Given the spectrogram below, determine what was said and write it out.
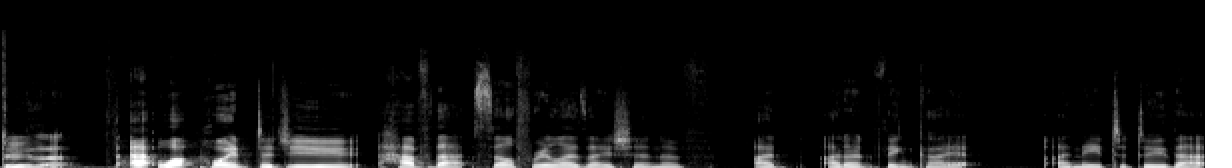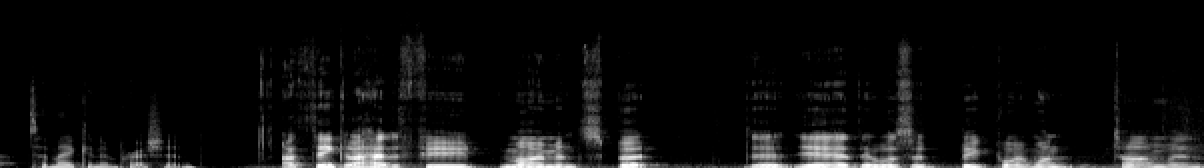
do that. At what point did you have that self-realization of I I don't think I I need to do that to make an impression? I think I had a few moments, but there, yeah, there was a big point one time when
